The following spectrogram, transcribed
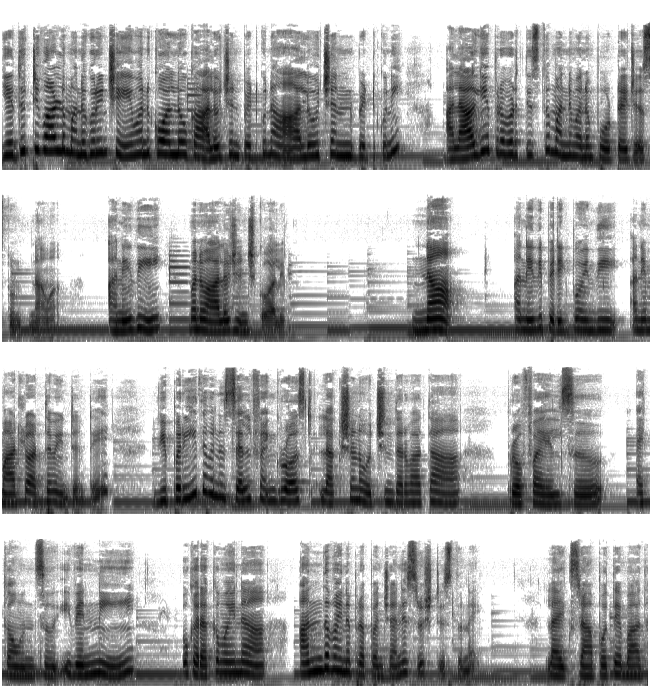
ఎదుటి వాళ్ళు మన గురించి ఏమనుకోవాలో ఒక ఆలోచన పెట్టుకుని ఆ ఆలోచనను పెట్టుకుని అలాగే ప్రవర్తిస్తూ మనని మనం పోర్ట్రే చేసుకుంటున్నామా అనేది మనం ఆలోచించుకోవాలి. నా అనేది పెరిగిపోయింది అనే మాటలో అర్థం ఏంటంటే విపరీతమైన సెల్ఫ్ ఎంగ్రాస్డ్ లక్షణం వచ్చిన తర్వాత ప్రొఫైల్స్ అకౌంట్స్ ఇవన్నీ ఒక రకమైన అందమైన ప్రపంచాన్ని సృష్టిస్తున్నాయి. లైక్స్ రాకపోతే బాధ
